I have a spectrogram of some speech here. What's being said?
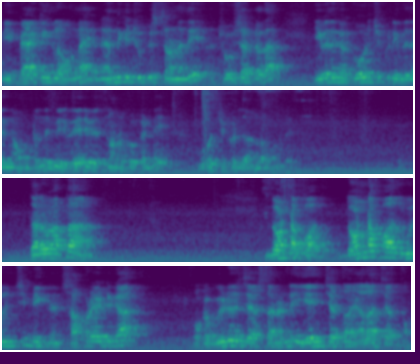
మీ ప్యాకింగ్లో ఉన్నాయి. నేను అందుకే చూపిస్తున్నది చూశారు కదా? ఈ విధంగా గోరుచిక్కుడు ఈ విధంగా ఉంటుంది. మీరు వేరే విత్తనం అనుకోకండి. గోరుచిక్కుడు దానిలో ఉంది. తర్వాత దొండపాదు. దొండపాదు గురించి మీకు నేను సపరేట్గా ఒక వీడియో చేస్తానండి. ఏం చేద్దాం? ఎలా చేద్దాం?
